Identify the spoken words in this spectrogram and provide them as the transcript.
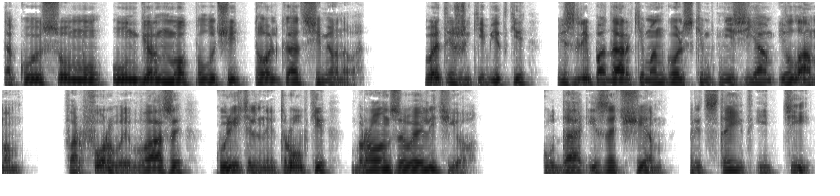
Такую сумму Унгерн мог получить только от Семенова. В этой же кибитке везли подарки монгольским князьям и ламам, фарфоровые вазы, курительные трубки, бронзовое литье. Куда и зачем предстоит идти,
